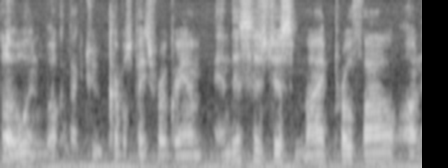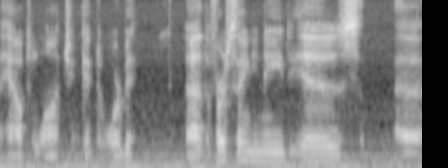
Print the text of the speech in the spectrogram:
Hello and welcome back to Kerbal Space Program and this is just my profile on how to launch and get to orbit. Uh, the first thing you need is uh,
